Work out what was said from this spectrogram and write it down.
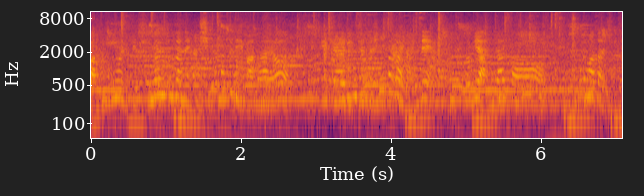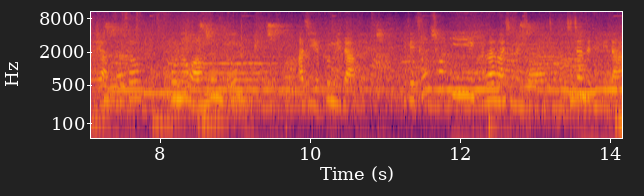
왕궁은 이렇게 중간중간에 이렇게 신사들이 많아요. 이 그대로 쭉 신사가 있는데 여기 앉아서 궁금하다 이렇게 앉아서 보는 왕궁도 아주 예쁩니다. 이렇게 천천히 관람하시는 거 저는 추천드립니다.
